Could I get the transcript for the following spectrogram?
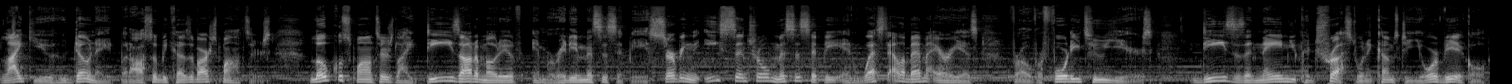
like you who donate, but also because of our sponsors. Local sponsors like Dee's Automotive in Meridian, Mississippi, serving the East Central Mississippi and West Alabama areas for over 42 years. Dee's is a name you can trust when it comes to your vehicle.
